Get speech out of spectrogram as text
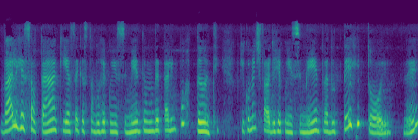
Vale ressaltar que essa questão do reconhecimento é um detalhe importante, porque quando a gente fala de reconhecimento, é do território, né?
